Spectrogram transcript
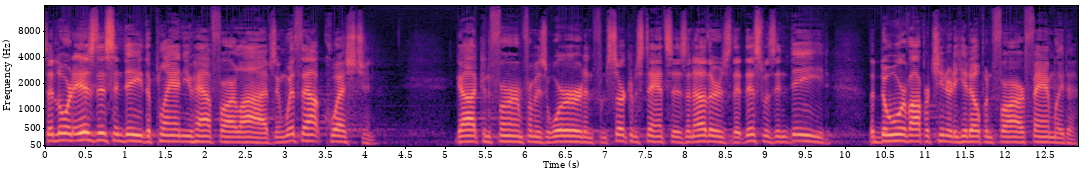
said, Lord, is this indeed the plan you have for our lives? And without question, God confirmed from His Word and from circumstances and others that this was indeed the door of opportunity He'd opened for our family to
